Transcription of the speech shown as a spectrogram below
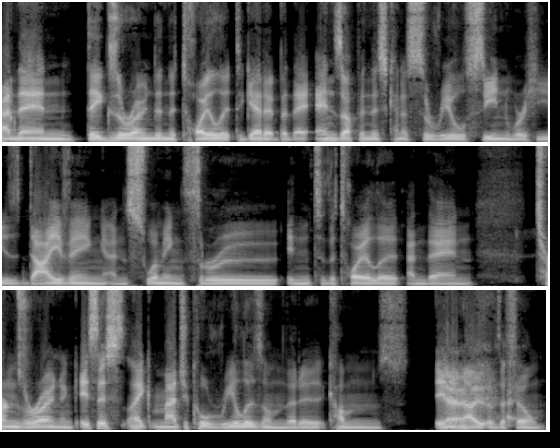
And then digs around in the toilet to get it, but that ends up in this kind of surreal scene where he is diving and swimming through into the toilet, and then turns around and it's this like magical realism that it comes in and out of the film.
